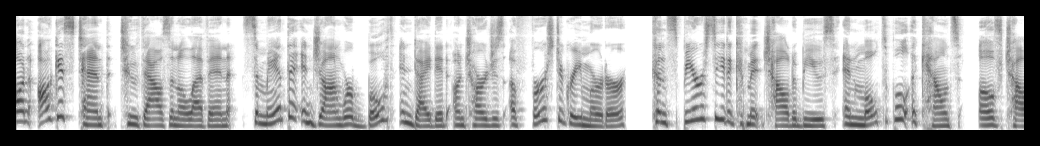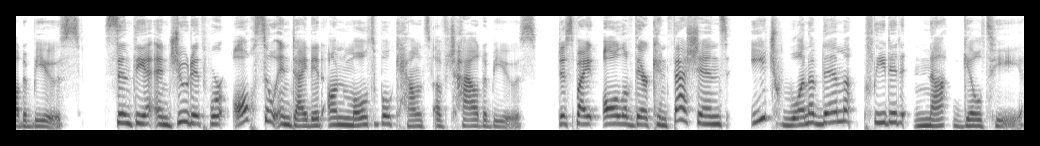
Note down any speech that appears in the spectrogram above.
On August 10th, 2011, Samantha and John were both indicted on charges of first degree murder, conspiracy to commit child abuse, and multiple accounts of child abuse. Cynthia and Judith were also indicted on multiple counts of child abuse. Despite all of their confessions, each one of them pleaded not guilty.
